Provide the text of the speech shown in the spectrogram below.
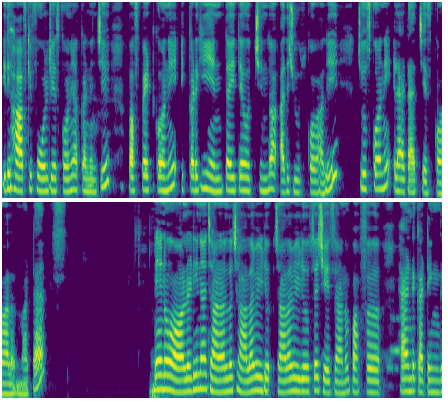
ఇది హాఫ్కి ఫోల్డ్ చేసుకొని అక్కడి నుంచి పఫ్ పెట్టుకొని ఇక్కడికి ఎంత అయితే వచ్చిందో అది చూసుకోవాలి. చూసుకొని ఇలా అటాచ్ చేసుకోవాలన్నమాట. నేను ఆల్రెడీ నా ఛానల్లో చాలా వీడియో చాలా వీడియోసే చేశాను. Puff hand cutting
